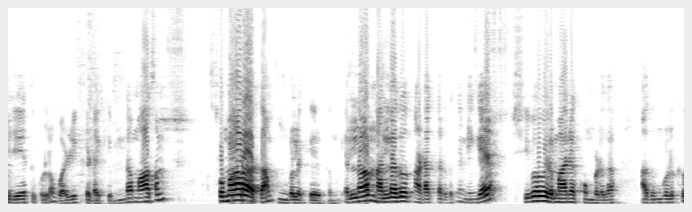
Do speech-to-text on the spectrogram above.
விஜயத்துக்குள்ள வழி கிடைக்கும். இந்த மாதம் சுமாராக தான் உங்களுக்கு இருக்கும். எல்லாம் நல்லதும் நடக்கிறதுக்கு நீங்கள் சிவபெருமானை கும்பிடுங்க. அது உங்களுக்கு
